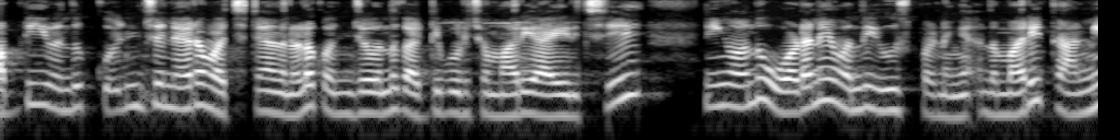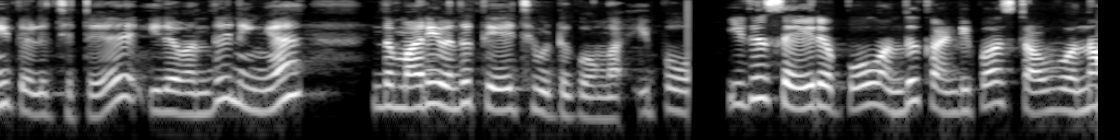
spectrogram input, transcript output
அப்படியே வந்து கொஞ்ச நேரம் வச்சுட்டேன். அதனால் கொஞ்சம் வந்து கட்டி பிடிச்ச மாதிரி ஆயிடுச்சு. நீங்கள் வந்து உடனே வந்து யூஸ் பண்ணுங்கள் இந்த மாதிரி தண்ணி தெளிச்சுட்டு இதை வந்து நீங்கள் இந்த மாதிரி வந்து தேய்ச்சி விட்டுக்கோங்க. இப்போ இது செய்கிறப்போ வந்து கண்டிப்பாக ஸ்டவ் வந்து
